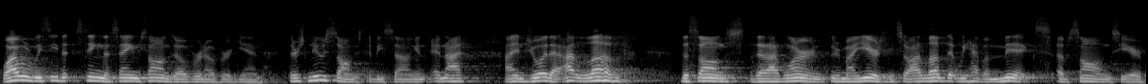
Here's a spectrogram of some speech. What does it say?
Why would we see the, sing the same songs over and over again? There's new songs to be sung, and, and I, I enjoy that. I love the songs that I've learned through my years. And so I love that we have a mix of songs here,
